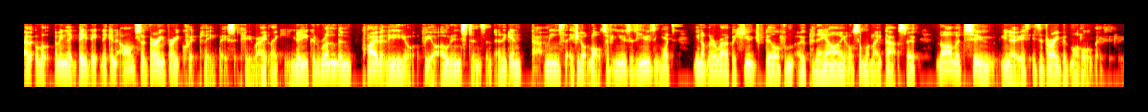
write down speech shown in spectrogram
I, well, I mean, like they, they, can answer very, very quickly, basically, right? Like, you know, you can run them privately or for your own instance. And, and again, that means that if you've got lots of users using it, you're not going to run up a huge bill from OpenAI or someone like that. So Llama 2, you know, is, is a very good model, basically.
